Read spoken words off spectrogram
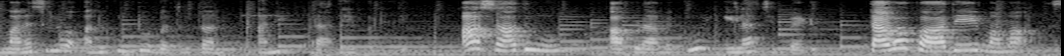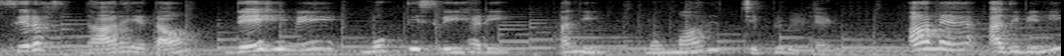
మనసులో అనుకుంటూ బతుకుతాను అని ప్రాధాయపడింది. ఆ సాధువు అప్పుడు ఆమెకు ఇలా చెప్పాడు. తవ పాదే మమ శిర ధారయతాం దేహిమే ముక్తి శ్రీహరి అని ముమ్మారు చెప్పి వెళ్ళాడు. ఆమె అది విని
